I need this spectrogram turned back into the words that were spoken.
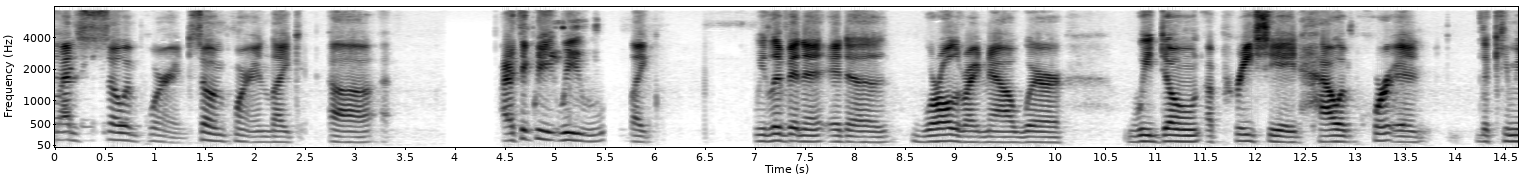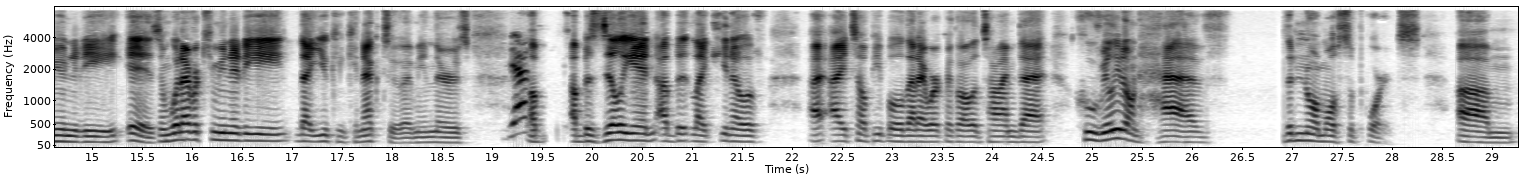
That is so important, so important. Like, uh, I think we we like we live in a in a world right now where we don't appreciate how important the community is, and whatever community that you can connect to. I mean, there's a, a bazillion, a bit like you know, if I, I tell people that I work with all the time that who really don't have the normal supports. Um,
